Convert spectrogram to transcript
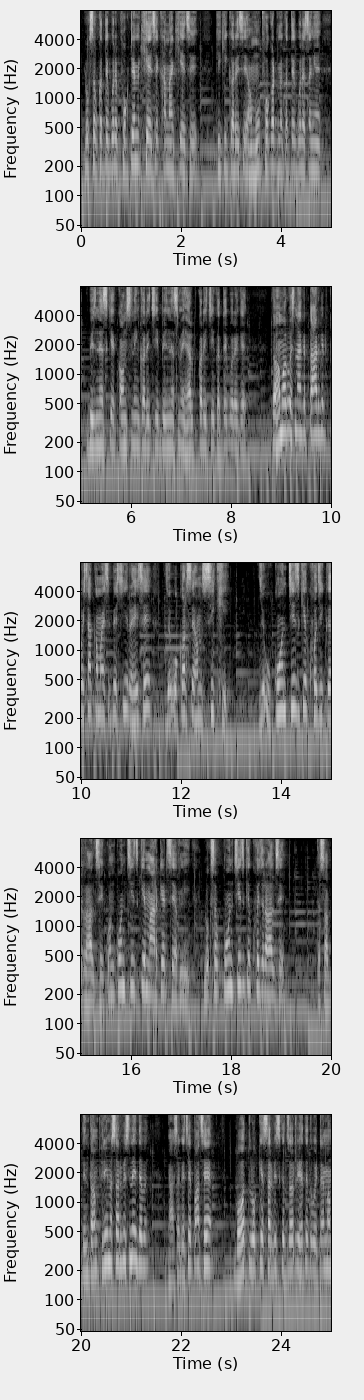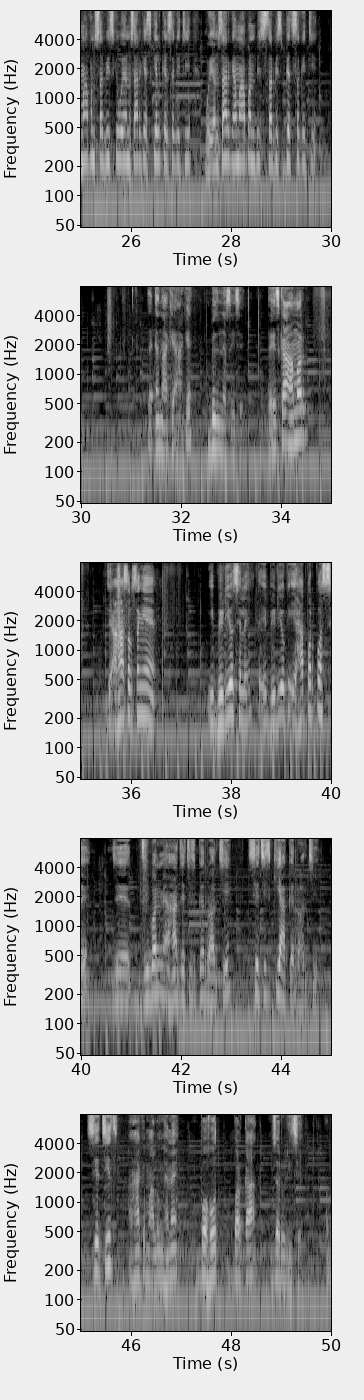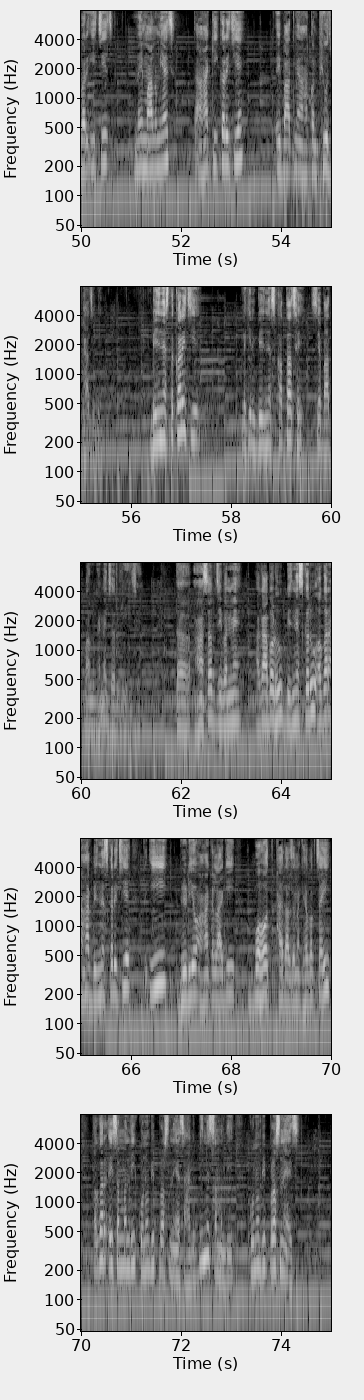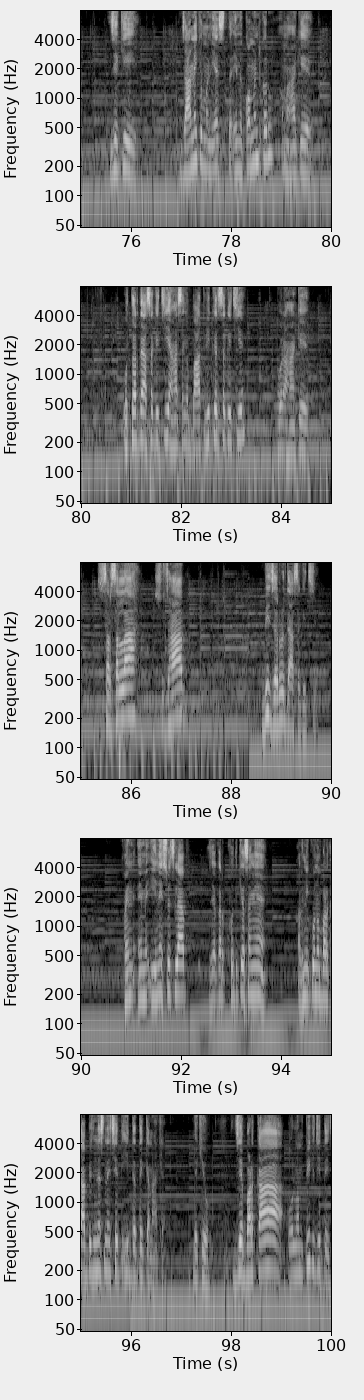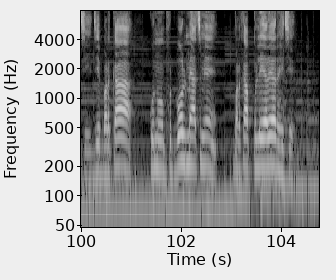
लोकसब कतेक गोरे फोकटेमे खियाइ छै, खाना खियाइ छै, की की करै छै। हमहूँ फोकटमे कतेक गोरे सङ्गे बिजनेसके काउंसलिंग करै छियै बिजनेसमे हेल्प करै छियै कतेक गोरेके। तऽ हमर वैसनाके टारगेट पैसा कमाइसँ बेसी रहै छै, जे ओकरसँ हम सीखी, जे ओ कोन चीजके खोजी करि रहल छै, कोन कोन चीजके मार्केट छै एखनी लोकसब कोन चीजके खोजि रहल छै। तऽ सब दिन तो हम फ्रीमे सर्विस नहि देबै। भए सकै छै पाछे बहुत लोकके सर्विसके ज़रूरी हेतै तऽ ओहि टाइममे हम अपन सर्विसके ओहि अनुसारके स्केल करि सकै छियै ओहि अनुसारके हम अपन सर्विस बेच सकै छियै तऽ एनाके अहाँके बिज़नेस होइ छै। तऽ इसका हमर जे अहाँ सब संगे ई वीडियो छलै, तऽ ई वीडियोके इएह पर्पस छै जे जीवनमे अहाँ जे चीज़ करि रहल छियै से चीज़ किया करि रहल छियै से चीज़ अहाँके मालूम हेनाइ बहुत बड़का ज़रूरी छै। अगर ई चीज़ नहीं मालूम अछि तऽ अहाँ की करै छियै? एहि बातमे अहाँ कन्फ्यूज़ भए बिज़नेस तऽ करै लेकिन बिज़नेस कतऽ छै, से बात मालूम हेनाइ ज़रूरी छै तऽ अहाँ सब जीवनमे आगाँ बढ़ू बिज़नेस करू। अगर अहाँ बिज़नेस करै छियै तऽ ई वीडियो अहाँके बहुत फायदाजनक हेबाक चाही। अगर एहि सम्बन्धी कोनो भी प्रश्न अछि, अहाँके बिज़नेस सम्बन्धी कोनो भी प्रश्न कि जानैके मन अछि तऽ एहिमे कमेंट करू। हम अहाँके उत्तर दए सकै अहाँ बात भी करि सकै छियै और अहाँके सरसल्लाह, सुझाव भी ज़रूर दए सकै छियै पहिने एहिमे ई नहि सोचि लेब जे अगर खुदके सङ्गे अखनी बड़का बिज़नेस नहि छै, तऽ ई देतै केनाके देखियौ, जे बड़का ओलम्पिक जीतै छै, जे बड़का कोनो फुटबॉल मैचमे बड़का प्लेयर होइ छै,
